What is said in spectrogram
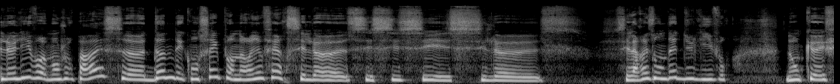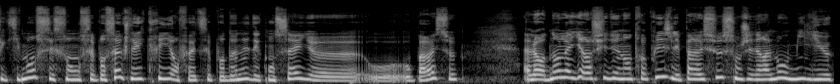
Le livre Bonjour Paresse euh, donne des conseils pour ne rien faire. C'est le, c'est, le, c'est la raison d'être du livre. Donc euh, effectivement, c'est son, c'est pour ça que je l'ai écrit en fait. C'est pour donner des conseils euh, aux, aux paresseux. Alors dans la hiérarchie d'une entreprise, les paresseux sont généralement au milieu.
